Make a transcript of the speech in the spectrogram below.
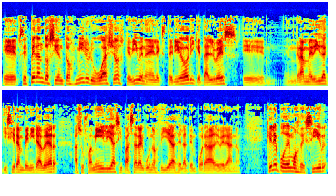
Eh, se esperan 200.000 uruguayos que viven en el exterior y que tal vez eh, en gran medida quisieran venir a ver a sus familias y pasar algunos días de la temporada de verano. ¿Qué le podemos decir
